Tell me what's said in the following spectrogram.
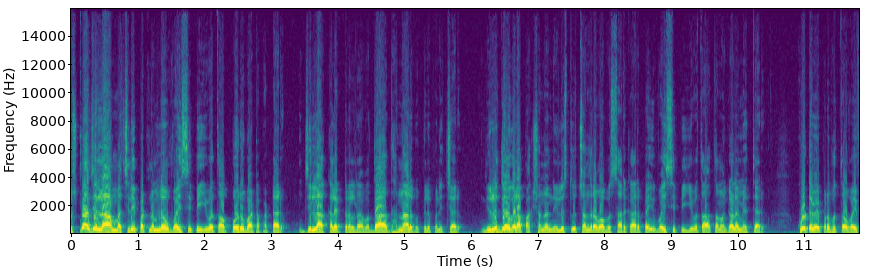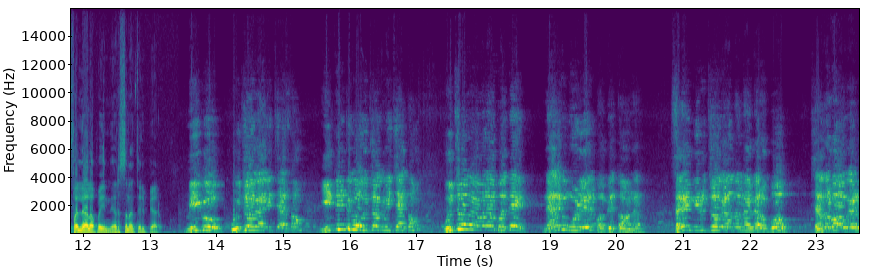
కృష్ణా జిల్లా మచిలీపట్నంలో వైసీపీ యువత పోరుబాట పట్టారు. జిల్లా కలెక్టర్ల వద్ద ధర్నాలకు పిలుపునిచ్చారు. నిరుద్యోగుల పక్షాన నిలుస్తూ చంద్రబాబు సర్కారుపై వైసీపీ యువత తమ గళం ఎత్తారు. కూటమి ప్రభుత్వ వైఫల్యాలపై నిరసన తెలిపారు. మీకు ఉద్యోగాలు ఇచ్చేస్తాం. ఇంటింటికి ఉద్యోగం ఇచ్చేస్తాం. ఉద్యోగం ఇవ్వలేకపోతే నెలకు మూడు వేలు పంపిస్తాం అన్నారు. సరే నిరుద్యోగులు నమ్మారు. అబ్బో చంద్రబాబు గారు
